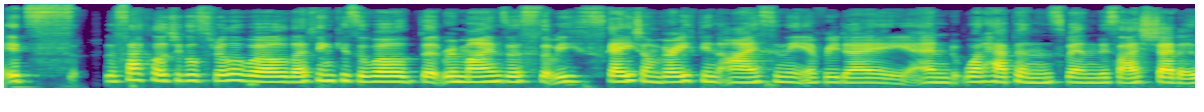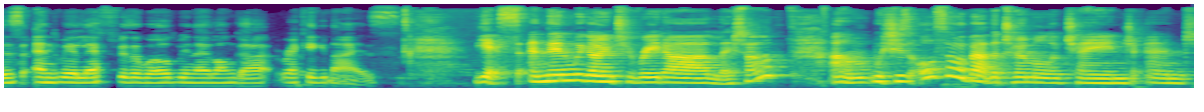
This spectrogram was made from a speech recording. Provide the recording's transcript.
it's the psychological thriller world, I think, is a world that reminds us that we skate on very thin ice in the everyday and what happens when this ice shatters and we're left with a world we no longer recognize. Yes, and then we're going to read our letter, um, which is also about the turmoil of change and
